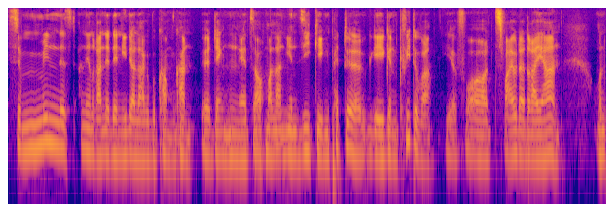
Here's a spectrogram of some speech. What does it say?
zumindest an den Rande der Niederlage bekommen kann. Wir denken jetzt auch mal an ihren Sieg gegen Pette, gegen Kvitova hier vor zwei oder drei Jahren. Und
